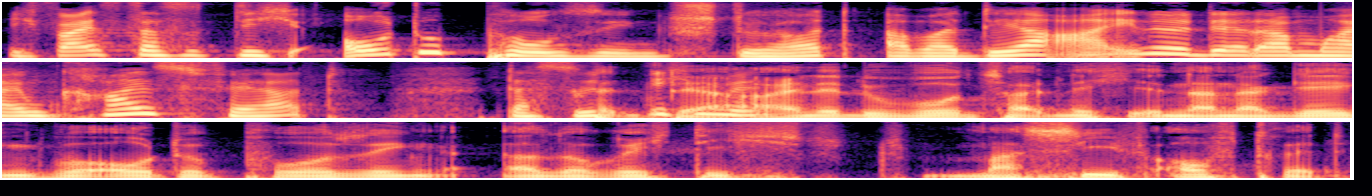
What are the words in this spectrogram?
Ich weiß, dass es dich Autoposing stört, aber der eine, der da mal im Kreis fährt, das sind nicht Der mehr. eine, du wohnst halt nicht in einer Gegend, wo Autoposing also richtig massiv auftritt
